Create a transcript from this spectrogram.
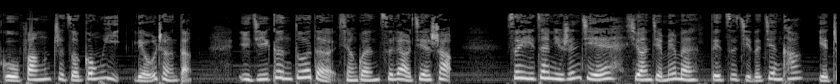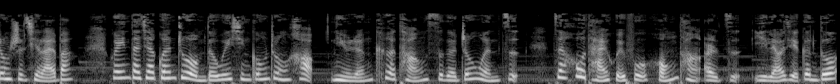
古方制作工艺、流程等，以及更多的相关资料介绍。所以在女神节，希望姐妹们对自己的健康也重视起来吧。欢迎大家关注我们的微信公众号“女人课堂”四个中文字，在后台回复“红糖”二字以了解更多。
